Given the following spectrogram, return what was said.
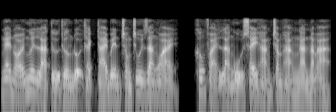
nghe nói ngươi là từ thương đội thạch thai bên trong chui ra ngoài, không phải là ngủ say hàng trăm hàng ngàn năm a.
